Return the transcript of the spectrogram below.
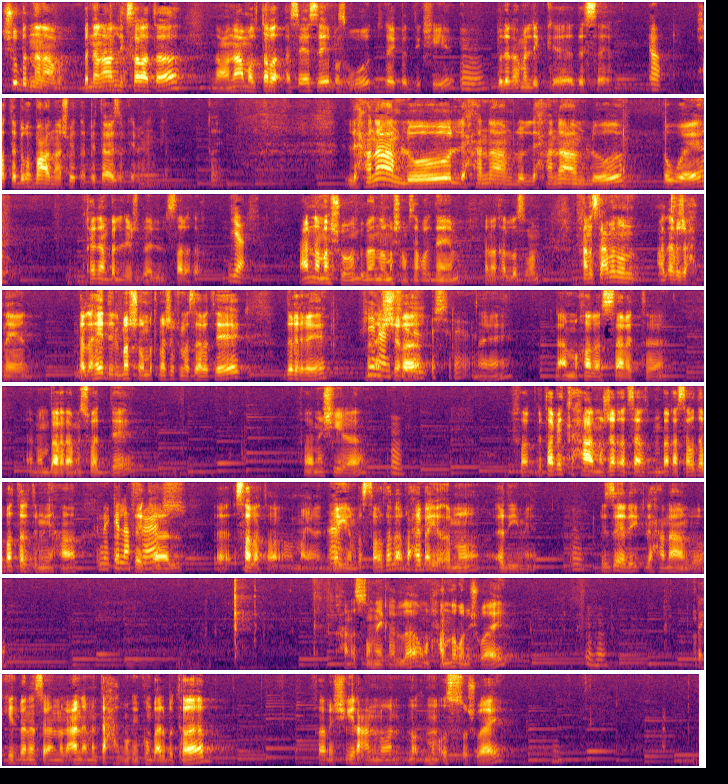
شو بدنا نعمل؟ بدنا نعمل لك سلطة. بدنا نعمل طبق أساسي مزبوط. هيك بدك شيء. بدنا نعمل لك dessert آه. حتى بيروح معنا شوية ابيتايزر كمان طيب. اللي حنعمله اللي حنعمله اللي حنعمله هو خلينا نبلش بالسلطة. يلا. عندنا مشروم بما إنه المشروم صار قدام. خلينا نخلصهم. حنستعملهم على الأرجح اثنين. هلأ هيدي المشروم مثل ما شفنا صارت هيك دري من فينا نشيل القشرة. القشرة. إيه. لأنه خلص صارت آه، من برا مسودة. فبنشيلها. فبطبيعة الحال مجرد صارت من برا سوداء بطلت منيحة. ناكلها فريش آه، سلطة. ما يعني تبين آه. بالسلطة لا رح يبين إنه قديمة. لذلك اللي حنعمله حنقصهم هيك هلا ونحمرهم شوي. أكيد ما ننسى انه العنق من تحت ممكن يكون بقلب تراب فبنشيل عنهم بنقصه شوي.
